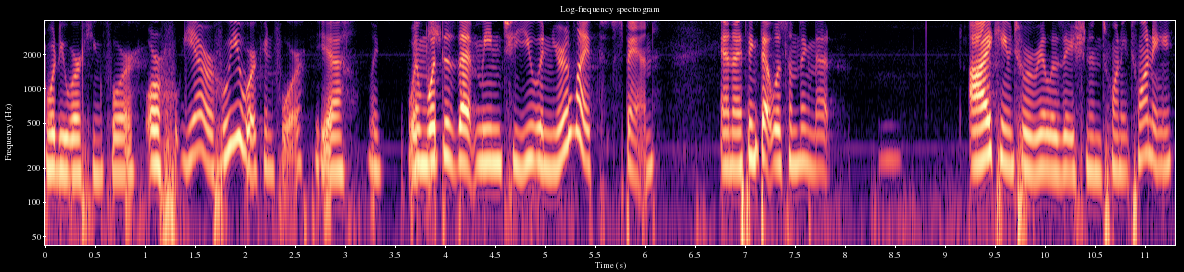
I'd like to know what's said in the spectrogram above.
What are you working for? or yeah, or who are you working for? Yeah. Like and what does that mean to you in your lifespan and i think that was something that i came to a realization in 2020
